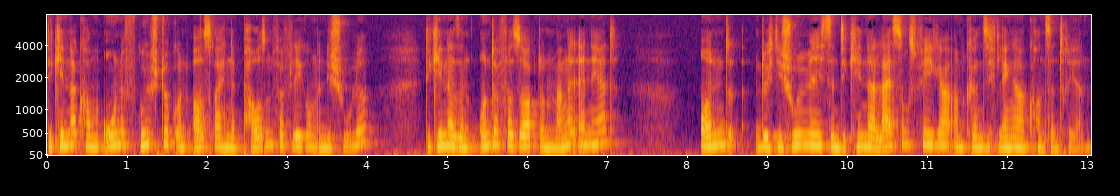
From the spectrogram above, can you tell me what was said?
Die Kinder kommen ohne Frühstück und ausreichende Pausenverpflegung in die Schule. Die Kinder sind unterversorgt und mangelernährt. Und durch die Schulmilch sind die Kinder leistungsfähiger und können sich länger konzentrieren.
